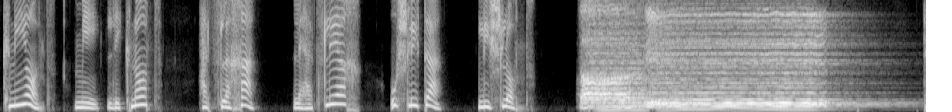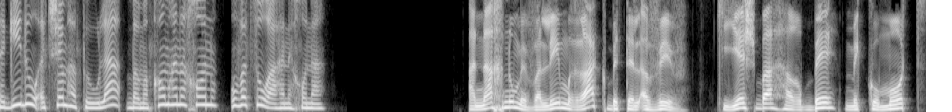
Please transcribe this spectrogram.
קניות מלקנות, הצלחה להצליח ושליטה לשלוט. תגידו את שם הפעולה במקום הנכון ובצורה הנכונה. אנחנו מבלים רק בתל אביב, כי יש בה הרבה מקומות.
